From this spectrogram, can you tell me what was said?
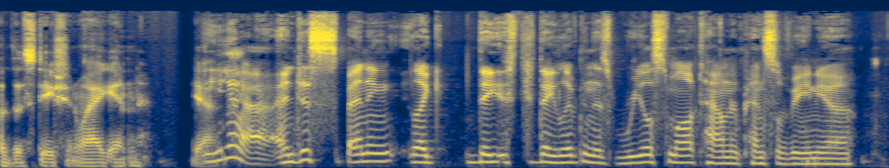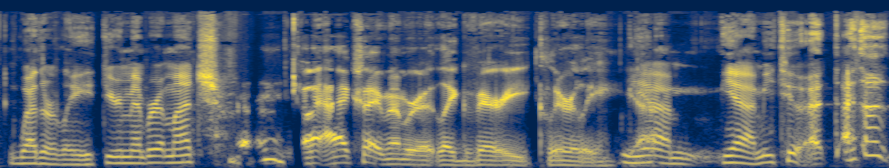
of the station wagon. Yeah. yeah, and just spending like they they lived in this real small town in Pennsylvania, Weatherly. Do you remember it much? I I actually remember it like very clearly. Yeah, m- yeah, me too. I, I thought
